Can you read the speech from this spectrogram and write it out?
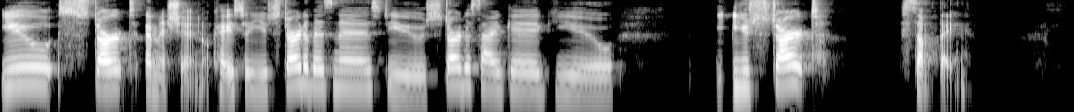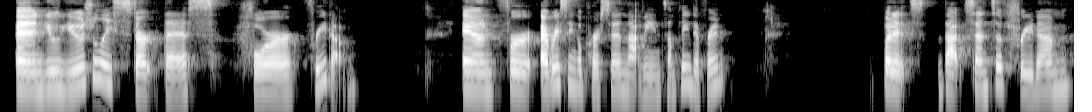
you start a mission, okay? So you start a business, you start a side gig, you you start something. And you usually start this for freedom. And for every single person, that means something different. But it's that sense of freedom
